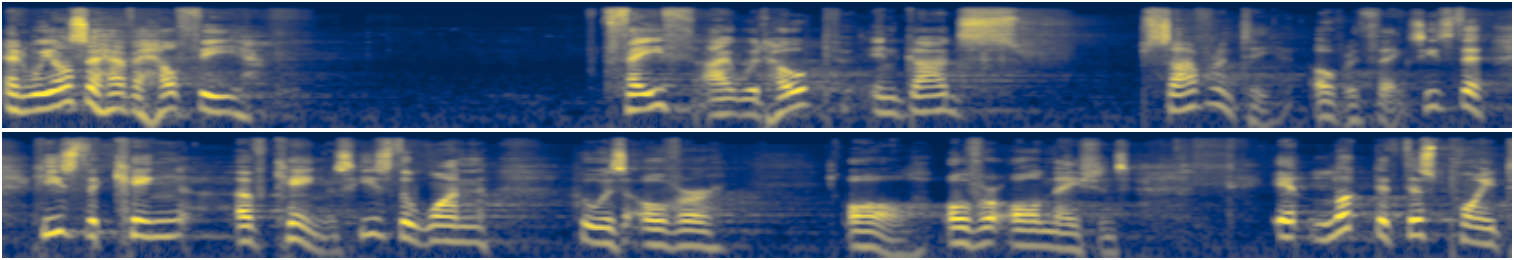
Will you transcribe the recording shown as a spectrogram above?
And we also have a healthy faith, I would hope, in God's sovereignty over things. He's the, he's the King of kings, He's the one who is over all, over all nations. It looked at this point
